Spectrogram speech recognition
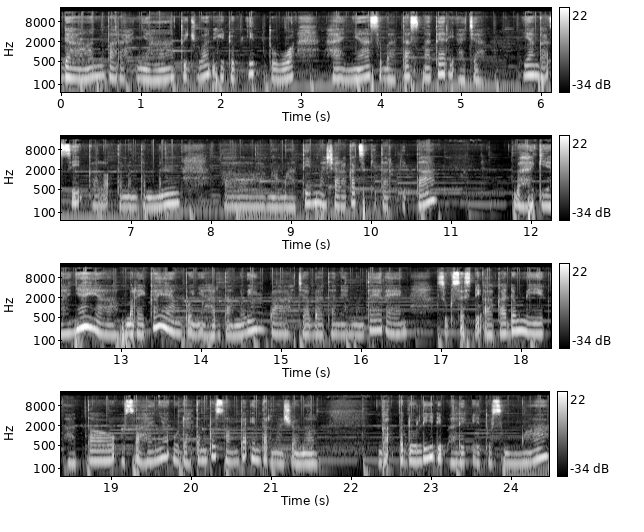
dan parahnya tujuan hidup itu hanya sebatas materi aja ya nggak sih kalau teman-teman uh, ngamatin masyarakat sekitar kita bahagianya ya mereka yang punya harta melimpah, jabatan yang mentereng, sukses di akademik atau usahanya udah tembus sampai internasional. Gak peduli dibalik itu semua,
